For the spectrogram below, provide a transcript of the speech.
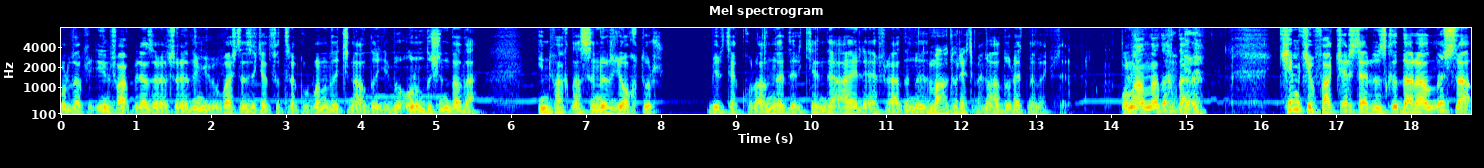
Buradaki infak biraz evvel söylediğim gibi başta zekat fıtra kurbanı da için aldığı gibi onun dışında da infakta sınır yoktur bir tek kural nedir? Kendi aile efradını mağdur etme. Mağdur etmemek üzere. Onu anladık da kim ki fakirse, rızkı daralmışsa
